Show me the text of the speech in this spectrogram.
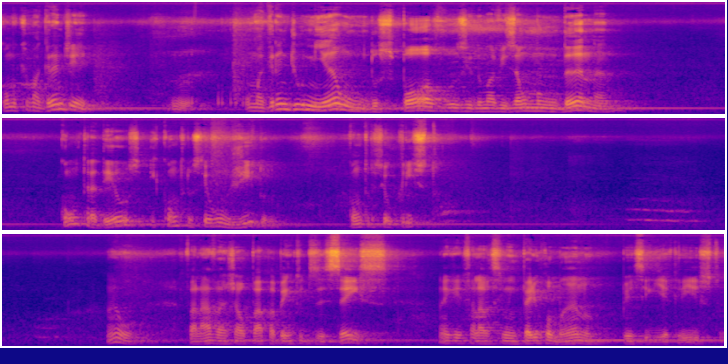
como que uma grande uma grande união dos povos e de uma visão mundana contra Deus e contra o seu ungido, contra o seu Cristo. Eu falava já o Papa Bento XVI, né, que ele falava assim, o Império Romano perseguia Cristo,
